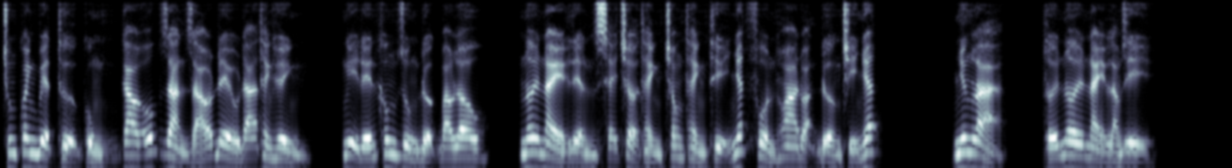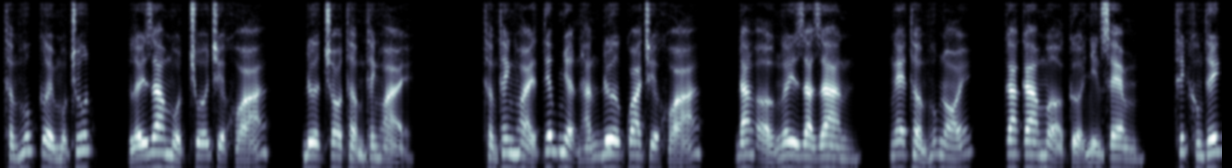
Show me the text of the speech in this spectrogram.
chung quanh biệt thự cùng cao ốc giản giáo đều đã thành hình, nghĩ đến không dùng được bao lâu, nơi này liền sẽ trở thành trong thành thị nhất phồn hoa đoạn đường trí nhất. Nhưng là, tới nơi này làm gì? Thẩm húc cười một chút, lấy ra một chuỗi chìa khóa, đưa cho thẩm thanh hoài. Thẩm thanh hoài tiếp nhận hắn đưa qua chìa khóa, đang ở ngây ra gian, nghe thẩm húc nói, ca ca mở cửa nhìn xem, thích không thích.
